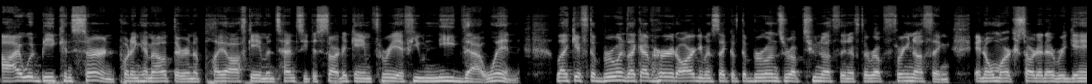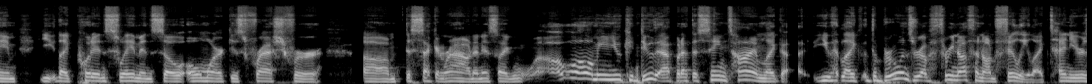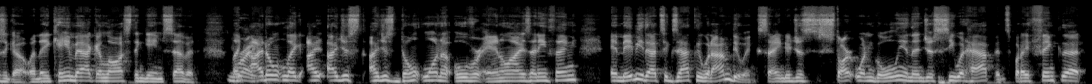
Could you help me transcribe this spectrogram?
I would be concerned putting him out there in a playoff game intensity to start a game three if you need that win. Like if the Bruins, like I've heard arguments, like if the Bruins are up two nothing, if they're up three nothing, and Ullmark started every game, you like put in Swayman so Ullmark is fresh for um, the second round, and it's like, well, I mean, you can do that, but at the same time, like you like the Bruins were up three nothing on Philly like ten years ago, and they came back and lost in Game Seven. Like right. I don't like I I just I just don't want to overanalyze anything, and maybe that's exactly what I'm doing, saying to just start one goalie and then just see what happens. But I think that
